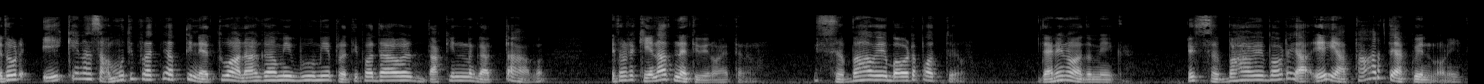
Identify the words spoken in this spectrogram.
එතකොට ඒ කෙනා සම්මුති ප්‍රඥප්ති නැතුව අනාගාමී භූමියේ ප්‍රතිපදාව දකින්න ගත්තාම එතකොට කෙනත් නැති වෙනවා එතන. ස්වභාවයේ බවට පත් වෙනවා. දැනෙනවද මේක? ඒ ස්වභාවයේ බවට ඒ යථාර්ථයක් වෙන්න ඕනේ ඒක.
